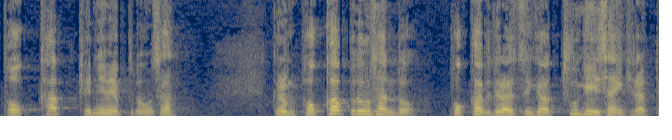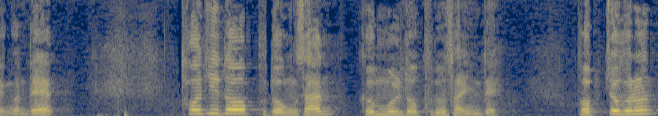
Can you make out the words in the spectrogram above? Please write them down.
복합 개념의 부동산. 그럼 복합 부동산도 복합이 들어갔으니까 두 개 이상이 결합된 건데 토지도 부동산, 건물도 부동산인데 법적으로는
